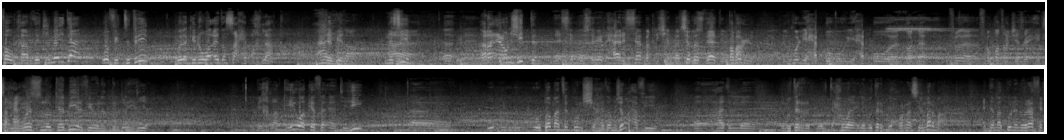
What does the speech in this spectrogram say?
فوق أرضية الميدان وفي التدريب ولكن هو أيضا صاحب أخلاق عالية. كبيرة. نسيم. آه، رائع جدا. نسيم مشري الحارس السابق لشباب شباب. طبعاً. الكل الكل يحبوا يحبوا نظن في في القطر الجزائري. صحيح. وزنه كبير في أولمبيا. الدية بإخلاقه وكفاءاته آه، وربما تكون الشهادة مجروحة في آه، هذا ال- المدرب والتحول إلى مدرب لحراس المرمى. عندما كنا نرافق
